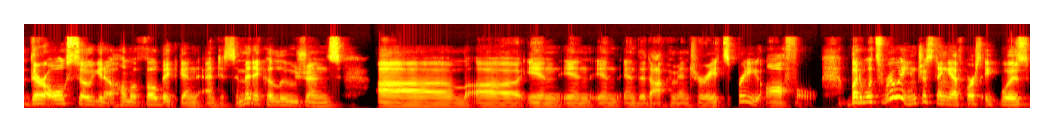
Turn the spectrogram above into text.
there are also you know homophobic and anti-Semitic allusions um, uh, in in in in the documentary. It's pretty awful. But what's really interesting, of course, it was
